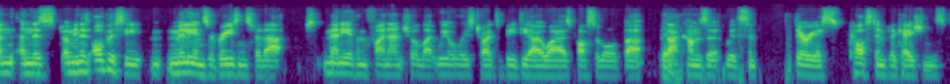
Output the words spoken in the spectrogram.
and, and there's, I mean, there's obviously millions of reasons for that. Many of them financial, like we always try to be DIY as possible, but yeah. that comes with some serious cost implications.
